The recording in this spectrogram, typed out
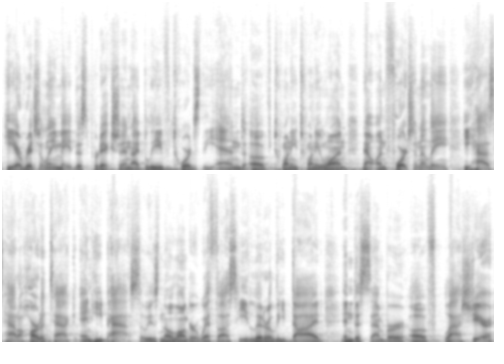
he originally made this prediction, I believe, towards the end of 2021. Now, unfortunately, he has had a heart attack and he passed, so he's no longer with us. He literally died in December of last year,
